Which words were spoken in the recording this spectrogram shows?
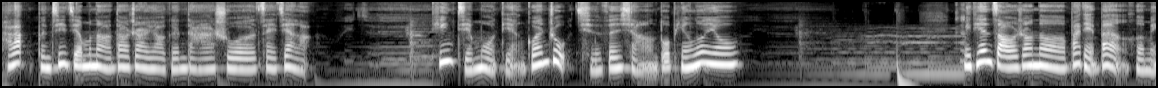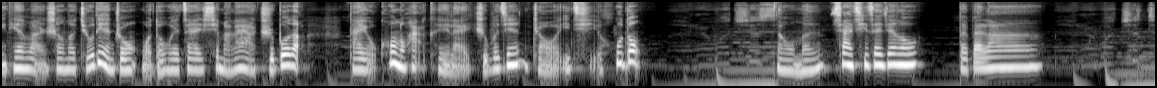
好了，本期节目呢到这儿要跟大家说再见了。听节目点关注，勤分享，多评论哟。每天早上的八点半和每天晚上的九点钟，我都会在喜马拉雅直播的。大家有空的话，可以来直播间找我一起互动。那我们下期再见喽，拜拜啦！what you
